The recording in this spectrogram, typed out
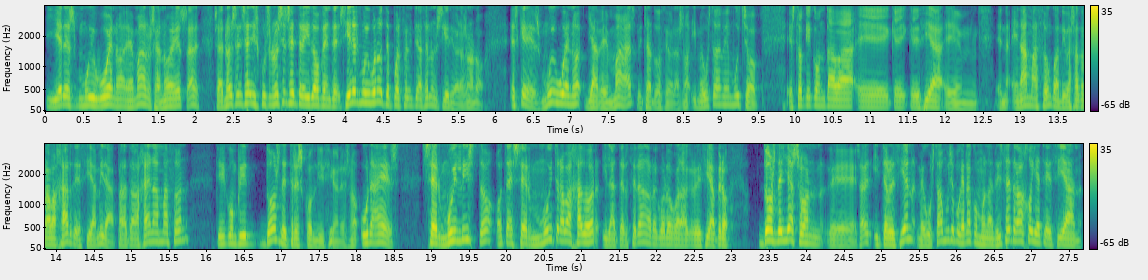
y eres muy bueno además, o sea, no es, o sea, no es ese discurso, no es ese trade-off entre si eres muy bueno te puedes permitir hacerlo en 7 horas, no, no, es que eres muy bueno y además le echas 12 horas, ¿no? Y me gusta también mucho esto que contaba, eh, que, decía em, en, Amazon, cuando ibas a trabajar, decía, mira, para trabajar en Amazon tienes que cumplir dos de tres condiciones, ¿no? Una es ser muy listo, otra es ser muy trabajador y la tercera no recuerdo cuál lo decía, pero dos de ellas son, eh, ¿sabes? Y te lo decían, me gustaba mucho porque era como en la entrevista de trabajo ya te decían,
